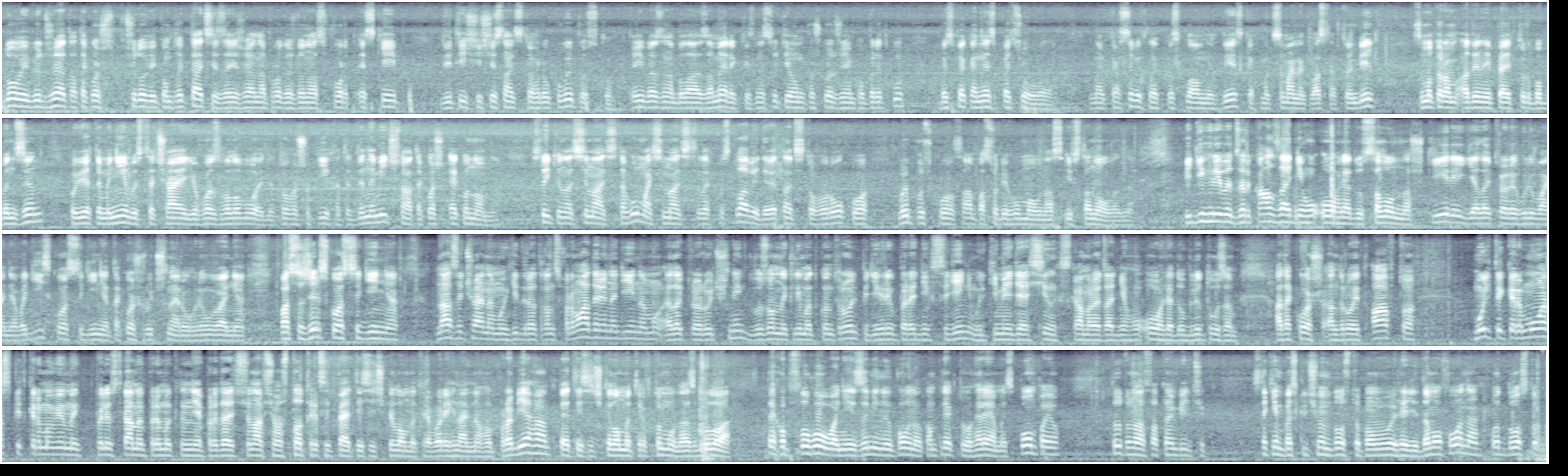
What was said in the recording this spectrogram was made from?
чудовий бюджет, а також в чудовій комплектації заїжджає на продаж до нас Ford Escape 2016 року випуску. Привезена була з Америки з несуттєвим пошкодженням попередку. Безпека не спрацьовувала. На красивих легкосплавних дисках максимально класний автомобіль з мотором 1,5 турбобензин. Повірте мені, вистачає його з головою для того, щоб їхати динамічно, а також економно. Стоїть у нас 17 та гума, 17 легкосплавів, 19-го року випуску. Сам по собі гума у нас і встановлена. Підігріви дзеркал заднього огляду, салон на шкірі, є електрорегулювання водійського сидіння, також ручне регулювання пасажирського сидіння. На звичайному гідротрансформаторі надійному, електроручник, двозонний клімат-контроль, підігрів передніх сидінь, мультимедіа сінг з камерою заднього огляду, блютузом, а також Android Auto. Мультикермо з підкермовими пелюстками перемикнення передач всього всього 135 тисяч кілометрів оригінального пробіга. 5 тисяч кілометрів тому у нас було техобслуговування із заміною повного комплекту ГРМ із помпою. Тут у нас автомобільчик з таким безключовим доступом у вигляді домофона, код доступ.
